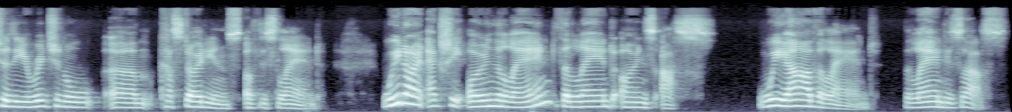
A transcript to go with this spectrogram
to the original um, custodians of this land. We don't actually own the land. The land owns us. We are the land the land is us.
